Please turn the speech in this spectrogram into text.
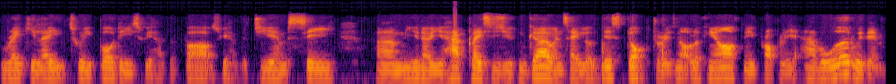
regulatory bodies. We have the BARTs, we have the GMC. Um, you know, you have places you can go and say, look, this doctor is not looking after me properly. Have a word with him.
